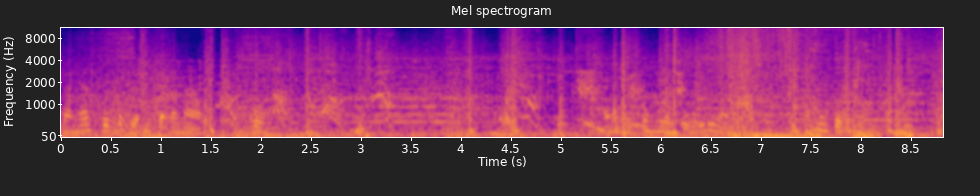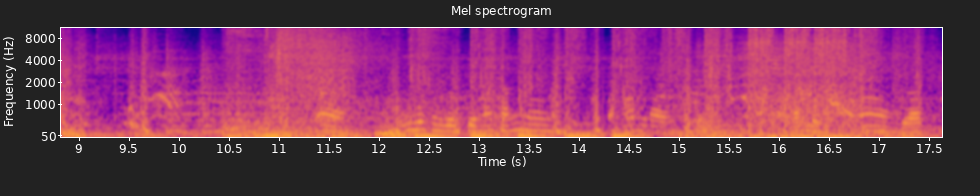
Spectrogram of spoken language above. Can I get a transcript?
Ca Canet chưa xuất hiện trận nào. Oh. Người phụ nữ nghĩ đi này liên tục này À Đúng lúc mình rơi kia má chắn Bắn nó cái đầu Bắn mình. À được.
